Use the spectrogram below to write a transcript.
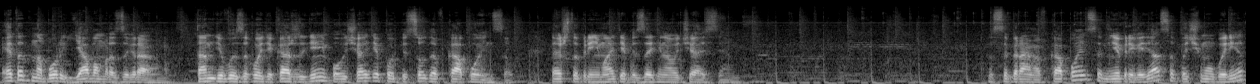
Этот набор я вам разыграю. Там, где вы заходите каждый день, получаете по 500 FK поинтов. Так что принимайте обязательно участие собираем FK Points, мне пригодятся, почему бы нет.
